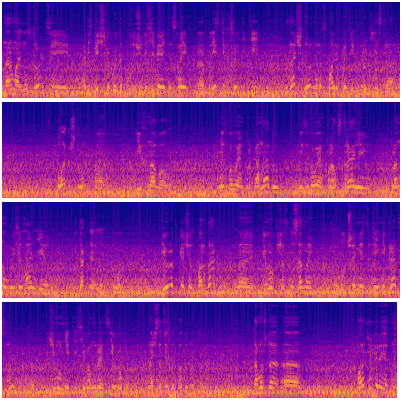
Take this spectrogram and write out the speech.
нормально устроиться и обеспечить какое-то будущее для себя и для своих а, близких, своих детей, значит нужно рассматривать какие-то другие страны. Благо, что а, их навалом. Не забываем про Канаду, не забываем про Австралию, про Новую Зеландию и так далее. Вот. Европе, конечно, сейчас бардак. Э, Европа сейчас не самое лучшее место для иммиграции. Ну, почему нет, если вам нравится Европа, значит, соответственно, подумайте. Потому что э, вполне вероятно,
